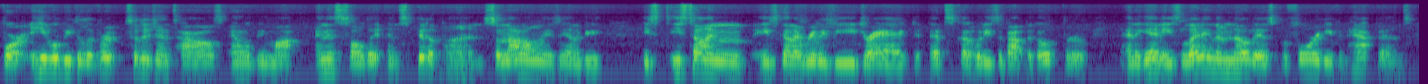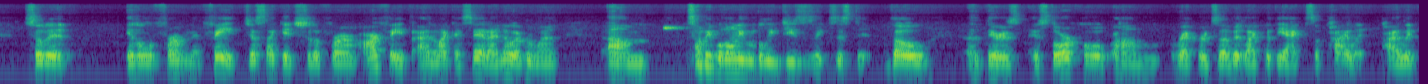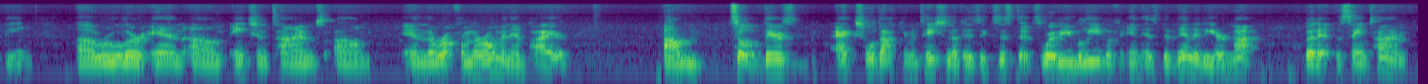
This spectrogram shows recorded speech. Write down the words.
For he will be delivered to the Gentiles and will be mocked and insulted and spit upon. So not only is he going to be he's he's telling he's going to really be dragged. That's what he's about to go through. And again, he's letting them know this before it even happens, so that it'll affirm their faith, just like it should affirm our faith. And like I said, I know everyone. Um, some people don't even believe Jesus existed, though. Uh, there's historical um, records of it, like with the Acts of Pilate. Pilate being a ruler in um, ancient times um, in the from the Roman Empire. Um, so there's actual documentation of his existence, whether you believe in his divinity or not. But at the same time,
